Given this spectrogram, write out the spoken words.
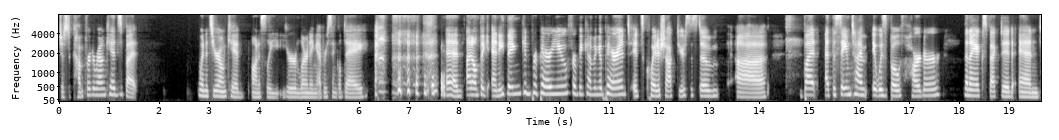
just a comfort around kids. But when it's your own kid, honestly, you're learning every single day. and I don't think anything can prepare you for becoming a parent. It's quite a shock to your system. Uh, but at the same time, it was both harder than I expected and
